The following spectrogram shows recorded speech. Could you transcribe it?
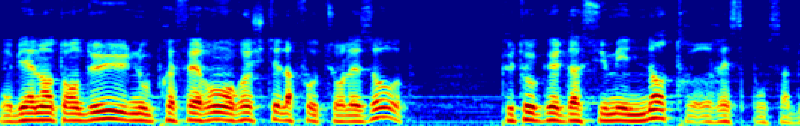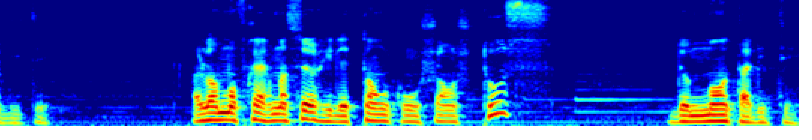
Mais bien entendu, nous préférons rejeter la faute sur les autres plutôt que d'assumer notre responsabilité. Alors mon frère, ma soeur, il est temps qu'on change tous de mentalité.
